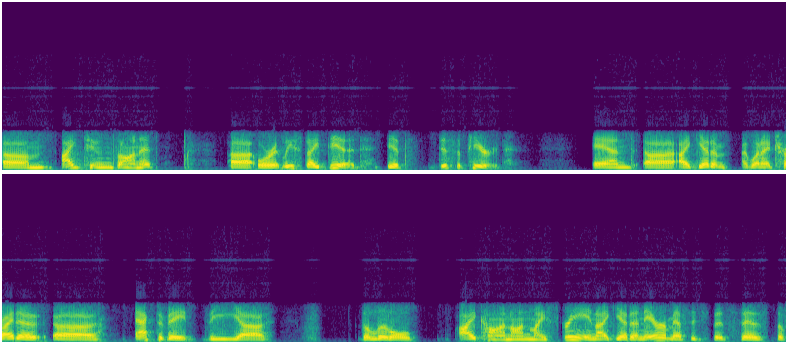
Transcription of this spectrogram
um, iTunes on it, uh, or at least I did. It's disappeared, and uh, I get them when I try to uh, activate the uh, the little icon on my screen. I get an error message that says the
